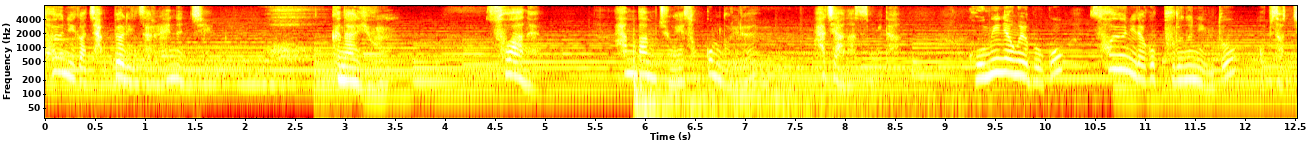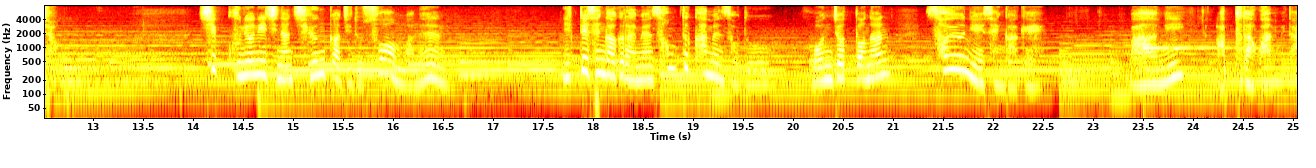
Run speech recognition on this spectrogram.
서윤이가 작별 인사를 했는지 그날 이후 수아는 한밤중에 소꿉놀이를 하지 않았습니다. 고민형을 보고 서윤이라고 부르는 일도 없었죠. 19년이 지난 지금까지도 수아 엄마는 이때 생각을 하면 섬뜩하면서도 먼저 떠난 서윤이의 생각에 마음이 아프다고 합니다.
